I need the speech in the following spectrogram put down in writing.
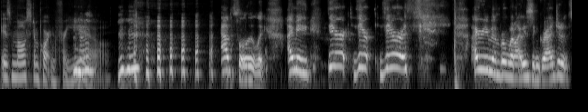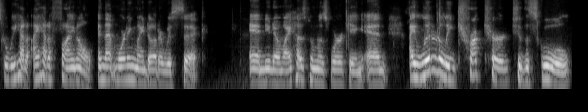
is most important for mm-hmm. you? Mm-hmm. Absolutely. I mean, there, there, there are. Th- I remember when I was in graduate school, we had I had a final, and that morning my daughter was sick, and you know my husband was working, and I literally trucked her to the school,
